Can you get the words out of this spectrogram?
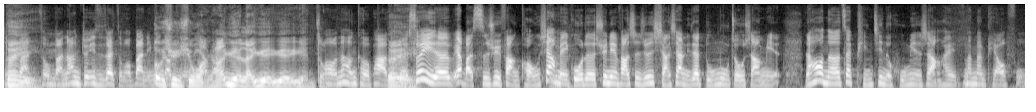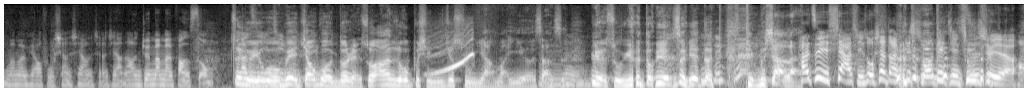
怎么办？怎么办？然后你就一直在怎么办？里面恶性循环，然后越来越越严重。哦，那很可怕，对不对？所以呢，要把思绪放空。像美国的训练方式，就是想象你在独木舟上面，然后呢，在平静的湖面上，还慢慢漂浮，慢慢漂浮，想象想象，然后你就慢慢放松。这个我们也教过很多人，说啊，如果不行，你就数羊嘛，一二三四，越数越多，越数越多，停不下来。还自己下行说，我现在到底是数到第几出去了？哈，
